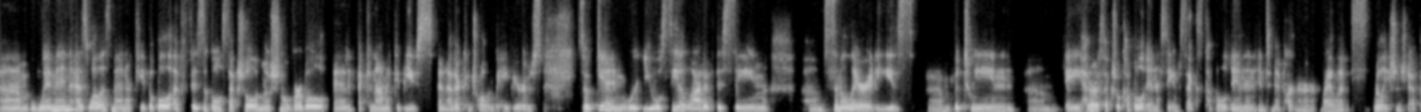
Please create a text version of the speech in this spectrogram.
Um, women as well as men are capable of physical, sexual, emotional, verbal, and economic abuse and other controlling behaviors. So, again, you will see a lot of the same um, similarities um, between um, a heterosexual couple and a same sex couple in an intimate partner violence relationship.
